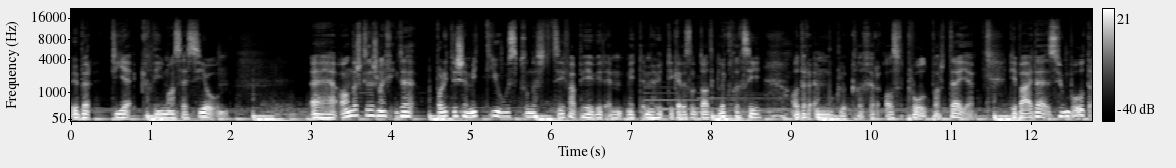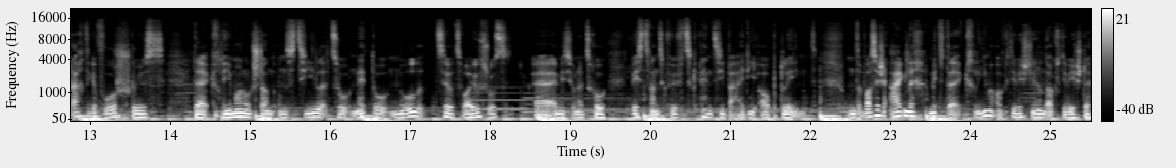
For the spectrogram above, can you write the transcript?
über die Klimasession. Äh, anders sieht wahrscheinlich in der politischen Mitte aus, besonders die CVP wird mit dem heutigen Resultat glücklich sein oder ähm, glücklicher als die Polparteien. Die beiden symbolträchtigen Vorstöße, der Klimanotstand und das Ziel zu netto null CO2-Ausstoß äh, Emissionen zu kommen bis 2050, haben sie beide abgelehnt. Und was ist eigentlich mit den Klimaaktivistinnen und Aktivisten,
